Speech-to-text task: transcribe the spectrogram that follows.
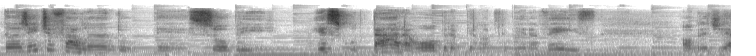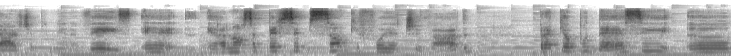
Então, a gente falando é, sobre escutar a obra pela primeira vez, obra de arte a primeira vez, é, é a nossa percepção que foi ativada para que eu pudesse uh,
